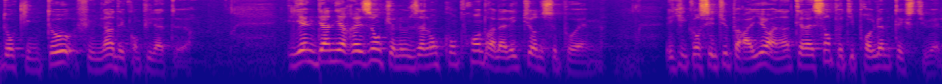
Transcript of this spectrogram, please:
dont Kinto fut l'un des compilateurs. Il y a une dernière raison que nous allons comprendre à la lecture de ce poème, et qui constitue par ailleurs un intéressant petit problème textuel.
